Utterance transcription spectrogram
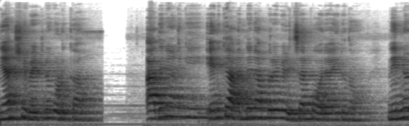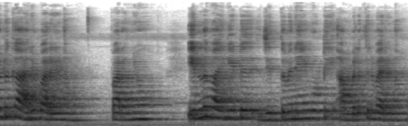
ഞാൻ ശിവേട്ടിന് കൊടുക്കാം. അതിനാണെങ്കിൽ എനിക്ക് അവന്റെ നമ്പറിൽ വിളിച്ചാൽ പോരായിരുന്നു. നിന്നോട് കാര്യം പറയണം. പറഞ്ഞു? ഇന്ന് വൈകിട്ട് ജിത്തുവിനെയും കൂട്ടി അമ്പലത്തിൽ വരണം.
